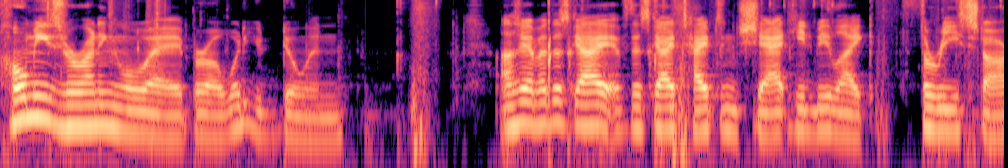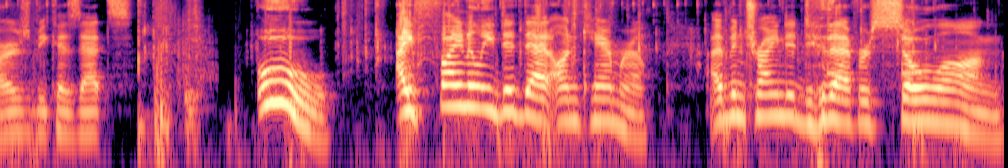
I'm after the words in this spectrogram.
Homie's running away, bro. What are you doing? Honestly, I bet this guy, if this guy typed in chat, he'd be like three stars because that's... Ooh! I finally did that on camera. I've been trying to do that for so long.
